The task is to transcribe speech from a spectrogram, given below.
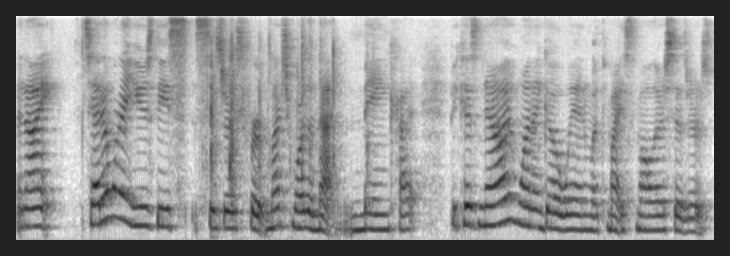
And I See, I don't want to use these scissors for much more than that main cut because now I want to go in with my smaller scissors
